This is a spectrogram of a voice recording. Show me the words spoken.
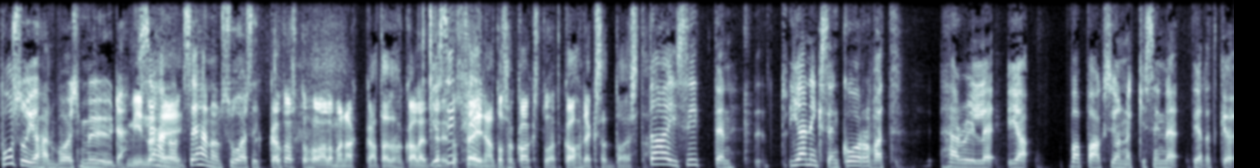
Pusujahan voisi myydä. Minna, sehän, hei. on, sehän on suosittu. Katos tuohon almanakkaan tai tuohon kalenteriin tuossa seinällä. Tuossa on 2018. Tai sitten Jäniksen korvat Harrylle ja vapaaksi jonnekin sinne, tiedätkö,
